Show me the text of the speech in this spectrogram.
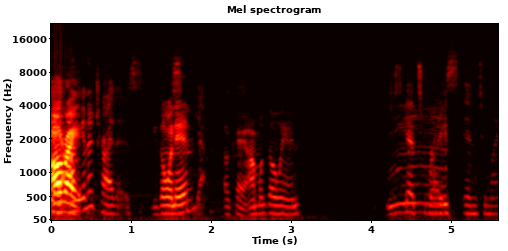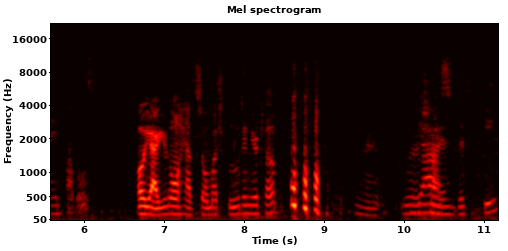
Okay, All right. I'm gonna try this. You going in? Yeah. Okay, I'm gonna go in. Just gets Mm. rice into my bubbles. Oh yeah, you're gonna have so much food in your tub. Alright, I'm gonna try this piece.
